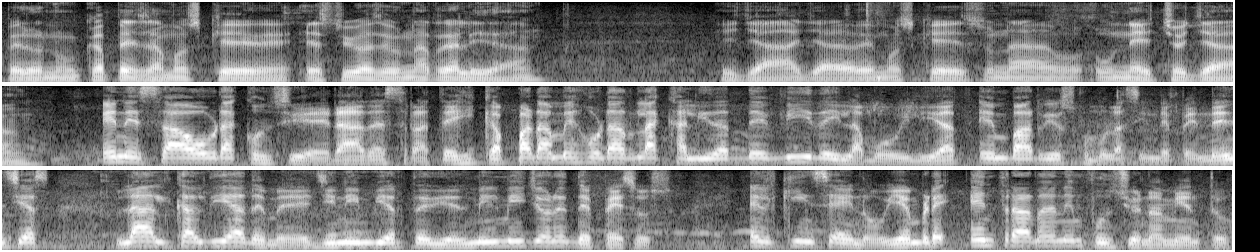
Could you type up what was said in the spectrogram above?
pero nunca pensamos que esto iba a ser una realidad y ya, ya vemos que es una, un hecho ya. En esta obra considerada estratégica para mejorar la calidad de vida y la movilidad en barrios como las Independencias, la Alcaldía de Medellín invierte 10 mil millones de pesos. El 15 de noviembre entrarán en funcionamiento.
